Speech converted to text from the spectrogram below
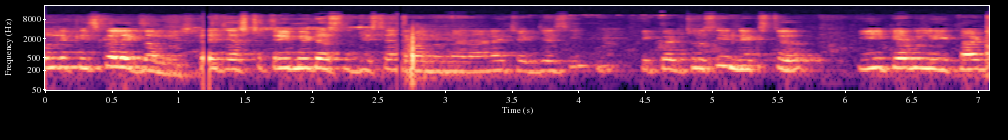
only physical examination just three meters distance ఉన్నదా అనేది చెక్ చేసి ఇక్కడ చూసి నెక్స్ట్ ఈ టేబుల్ ఈ థర్డ్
